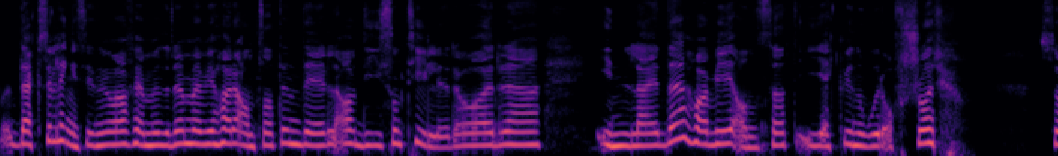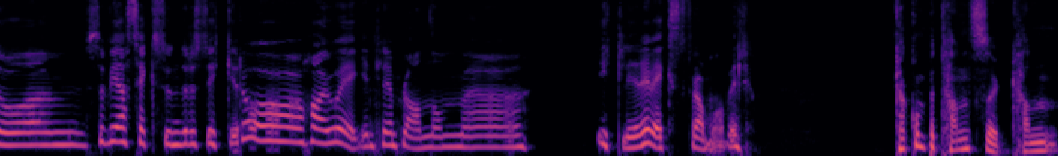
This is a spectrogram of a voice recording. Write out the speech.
Det er ikke så lenge siden vi var 500, men vi har ansatt en del av de som tidligere var eh, innleide, har vi ansatt i Equinor offshore. Så, så vi er 600 stykker, og har jo egentlig en plan om eh, ytterligere vekst framover. Hva kompetanse kan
